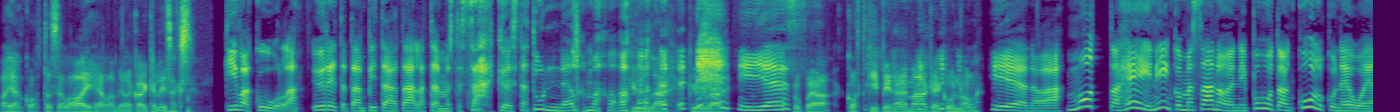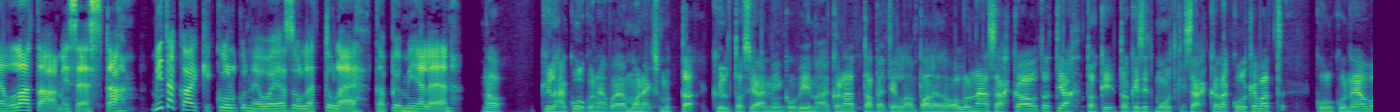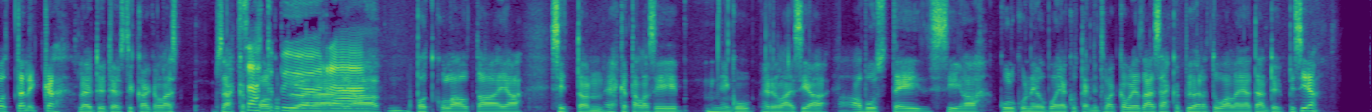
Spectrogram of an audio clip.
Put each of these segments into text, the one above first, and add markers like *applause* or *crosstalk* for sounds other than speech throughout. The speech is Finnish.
ajankohtaisella aiheella vielä kaiken lisäksi. Kiva kuulla. Yritetään pitää täällä tämmöistä sähköistä tunnelmaa. Kyllä, kyllä. Yes. Rupeaa kohta kipinöimään oikein kunnolla. *laughs* Hienoa. Mutta hei, niin kuin mä sanoin, niin puhutaan kulkuneuvojen lataamisesta. Mitä kaikki kulkuneuvoja sulle tulee, Tapio, mieleen? No, kyllähän kulkuneuvoja moneksi, mutta kyllä tosiaan niin kuin viime aikoina tapetilla on paljon ollut nämä sähköautot ja toki, toki sitten muutkin sähköllä kulkevat kulkuneuvot, eli löytyy tietysti kaikenlaista sähköpolkupyörää ja potkulautaa ja sitten on ehkä tällaisia niin kuin erilaisia avusteisia kulkuneuvoja, kuten nyt vaikka jotain sähköpyörätuoleja ja tämän tyyppisiä.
